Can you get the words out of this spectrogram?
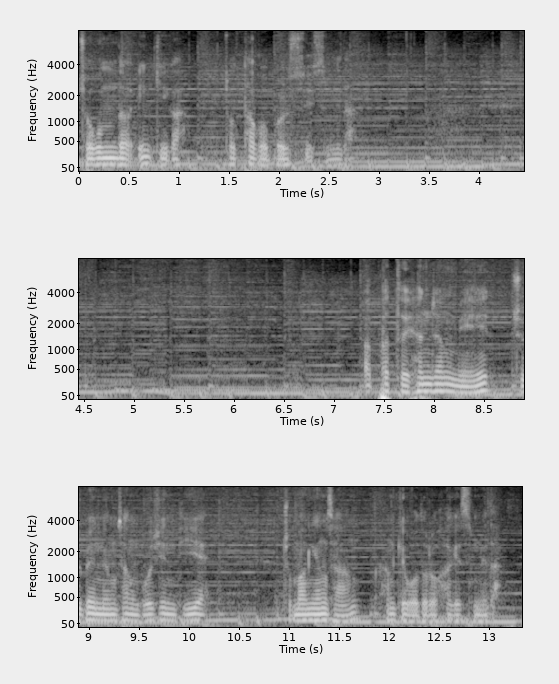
조금 더 인기가 좋다고 볼 수 있습니다. 아파트 현장 및 주변 영상 보신 뒤에 조망 영상 함께 보도록 하겠습니다.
